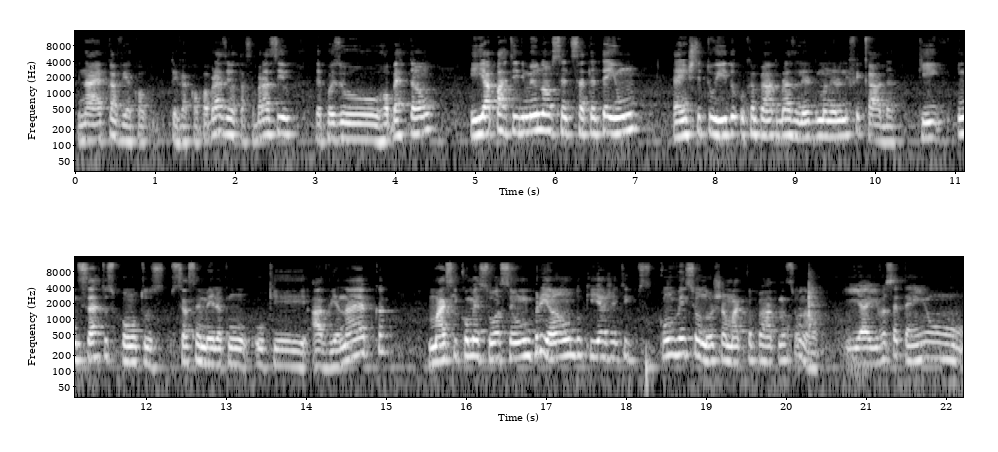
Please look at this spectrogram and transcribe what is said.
Que na época havia teve a Copa Brasil, a Taça Brasil, depois o Robertão, e a partir de 1971 é instituído o Campeonato Brasileiro de maneira unificada, que em certos pontos se assemelha com o que havia na época, mas que começou a ser um embrião do que a gente convencionou chamar de Campeonato Nacional. E aí você tem um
